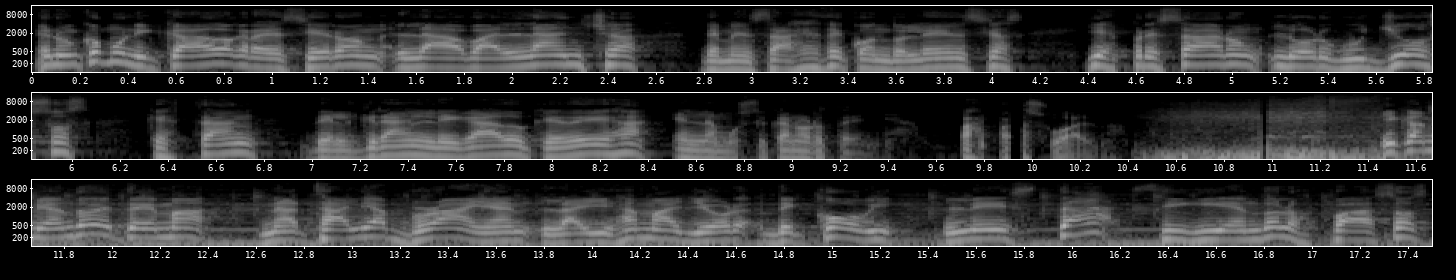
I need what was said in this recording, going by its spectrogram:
en un comunicado agradecieron la avalancha de mensajes de condolencias y expresaron lo orgullosos que están del gran legado que deja en la música norteña. Paz para su alma. Y cambiando de tema, Natalia Bryan, la hija mayor de Kobe, le está siguiendo los pasos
